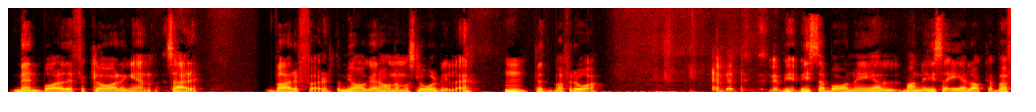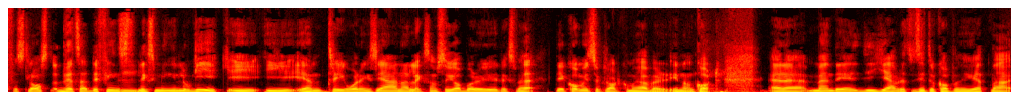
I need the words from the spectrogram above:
Men bara det förklaringen, så här, varför? De jagar honom och slår Ville. Mm. Varför då? Vissa barn är, el, man, vissa är elaka. Varför slåss du? vet, så här, Det finns Mm. liksom ingen logik i, i en treårings hjärna. Liksom. Så jag börjar ju liksom, det kommer ju såklart komma över inom kort. Eh, Men det är jävligt, vi sitter och kollar på nyheterna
